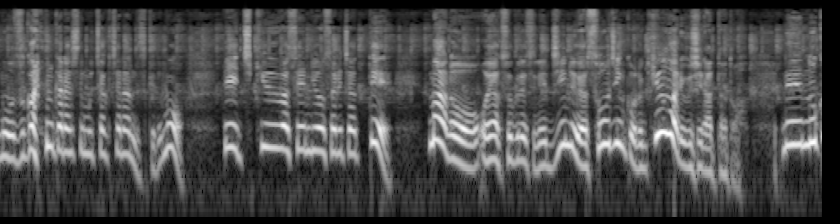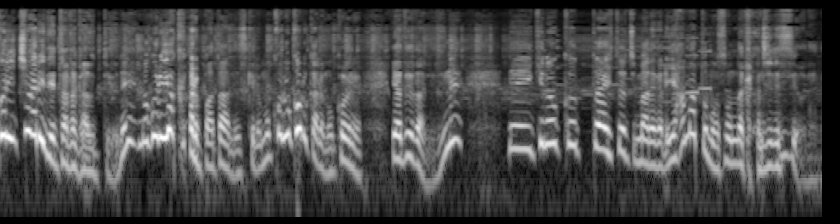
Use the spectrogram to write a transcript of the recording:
もうそこら辺からしてむちゃくちゃなんですけども、で、地球は占領されちゃって、まあ、あの、お約束ですね。人類は総人口の9割失ったと。で、残り1割で戦うっていうね、残りよくあるパターンですけども、この頃からもこういうのやってたんですね。で、生き残った人たち、まあだからヤマトもそんな感じですよね。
